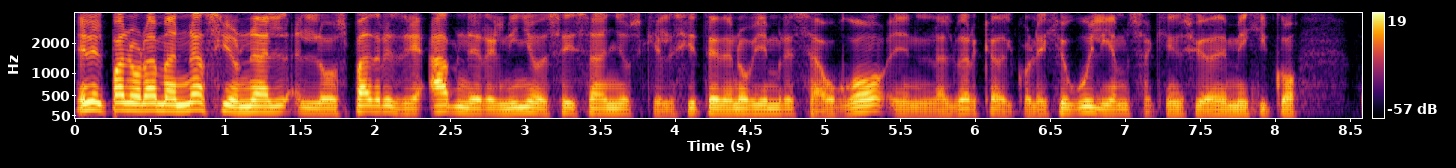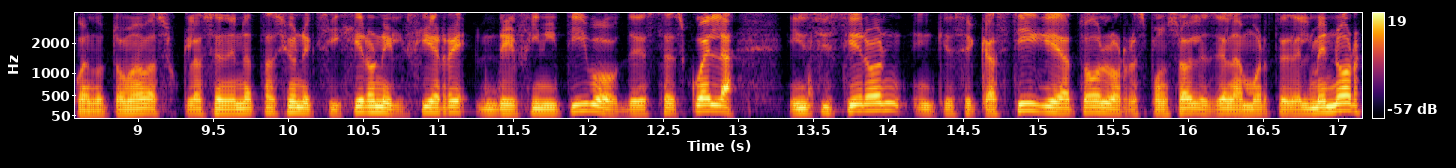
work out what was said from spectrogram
En el panorama nacional, los padres de Abner, el niño de 6 años que el 7 de noviembre se ahogó en la alberca del Colegio Williams, aquí en Ciudad de México, cuando tomaba su clase de natación, exigieron el cierre definitivo de esta escuela. Insistieron en que se castigue a todos los responsables de la muerte del menor,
